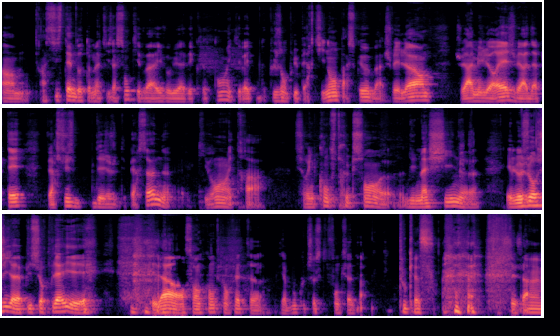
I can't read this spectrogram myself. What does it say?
un, système d'automatisation qui va évoluer avec le temps et qui va être de plus en plus pertinent parce que ben, je vais learn, je vais améliorer, je vais adapter, versus des, des personnes qui vont être sur une construction euh, d'une machine. Euh, et le jour J, il appuie sur play et, et là, on se rend compte qu'en fait, euh, il y a beaucoup de choses qui fonctionnent pas. Tout casse. C'est ça.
